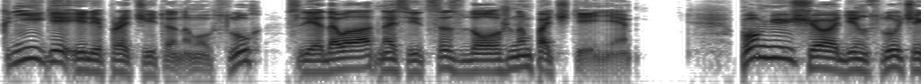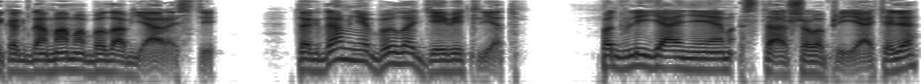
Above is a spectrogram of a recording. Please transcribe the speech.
в книге или прочитанному вслух следовало относиться с должным почтением. Помню еще один случай, когда мама была в ярости. Тогда мне было 9 лет. Под влиянием старшего приятеля,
